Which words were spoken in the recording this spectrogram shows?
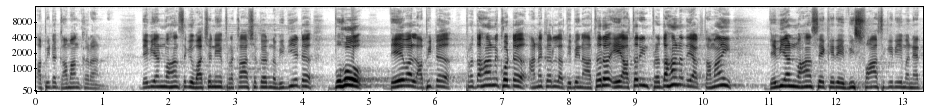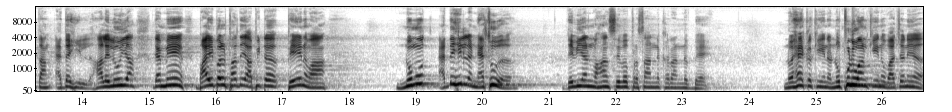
අපිට ගමන් කරන්න. දෙවියන් වහන්සගේ වචනය ප්‍රකාශ කරන විදියට බොහෝ දේවල් අපිට ප්‍රධාන කොට අනකරලා තිබෙන අතර ඒ අතරින් ප්‍රධාන දෙයක් තමයි දෙවියන් වහන්සේ කෙරේ විශ්වාස කිරීම නැත්තං ඇදහිල්. හලලූය දැ මේ බයිබල් පදය අපිට පේනවා නොමුත් ඇදහිල්ල නැතුව දෙවියන් වහන්සේව ප්‍රසන්න කරන්න බෑ. නොහැක කියන නොපුළුවන් කියන වචනය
